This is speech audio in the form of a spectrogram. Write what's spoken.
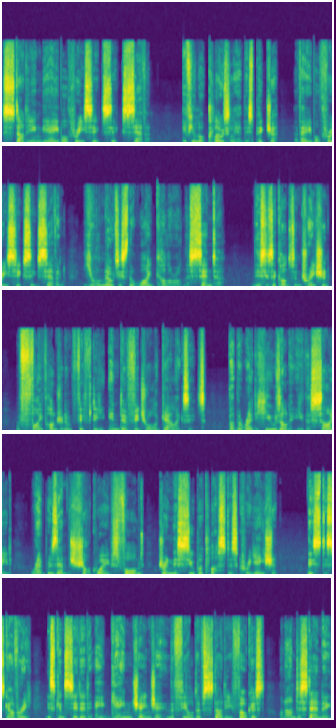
studying the Abell 3667. If you look closely at this picture of Abell 3667, you'll notice the white color on the center. This is a concentration of 550 individual galaxies, but the red hues on either side represent the shock waves formed during this supercluster's creation. This discovery is considered a game changer in the field of study focused on understanding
